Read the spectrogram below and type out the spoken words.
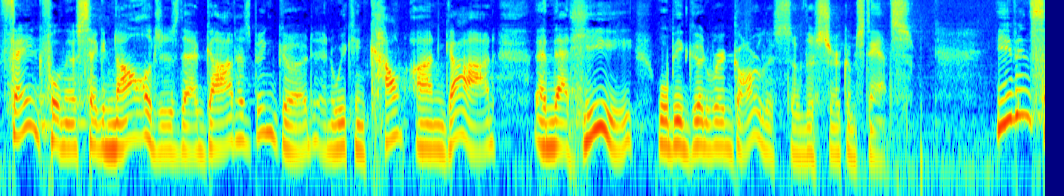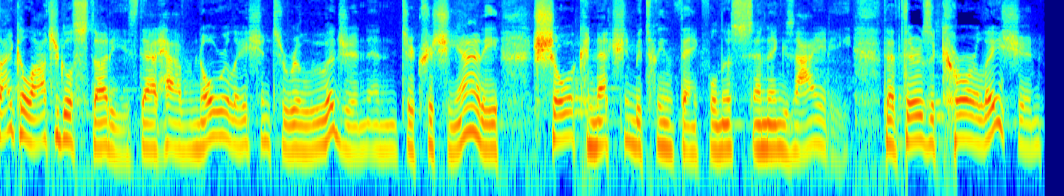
Thankfulness acknowledges that God has been good and we can count on God and that He will be good regardless of the circumstance. Even psychological studies that have no relation to religion and to Christianity show a connection between thankfulness and anxiety. That there's a correlation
